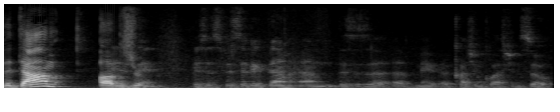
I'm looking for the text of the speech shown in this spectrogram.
The dam of Zr- Is a specific dam? Um, this is a, a, maybe a question question. So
